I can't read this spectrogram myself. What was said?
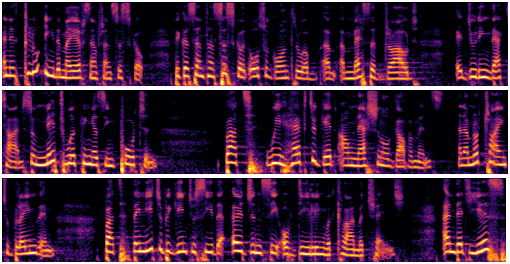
and including the mayor of San Francisco, because San Francisco had also gone through a, a, a massive drought uh, during that time. So networking is important. But we have to get our national governments, and I'm not trying to blame them, but they need to begin to see the urgency of dealing with climate change. And that, yes,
